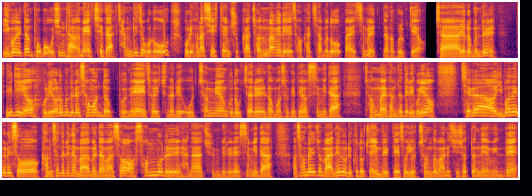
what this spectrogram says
이거 일단 보고 오신 다음에 제가 장기적으로 우리 하나 시스템 주가 전망에 대해서 같이 한번 더 말씀을 나눠볼게요. 자, 여러분들 드디어 우리 여러분들의 성원 덕분에 저희 채널이 5천명 구독자를 넘어서게 되었습니다. 정말 감사드리고요. 제가 이번에 그래서 감사드리는 마음을 담아서 선물을 하나 준비를 했습니다. 아, 상당히 좀 많은 우리 구독자님들께서 요청도 많이 주셨던 내용인데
